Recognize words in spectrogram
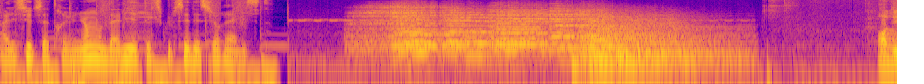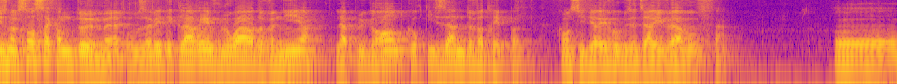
à l'issue de cette réunion, Dali est expulsé des surréalistes. En 1952, maître, vous avez déclaré vouloir devenir la plus grande courtisane de votre époque. Considérez-vous que vous êtes arrivé à vos fins? Euh,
